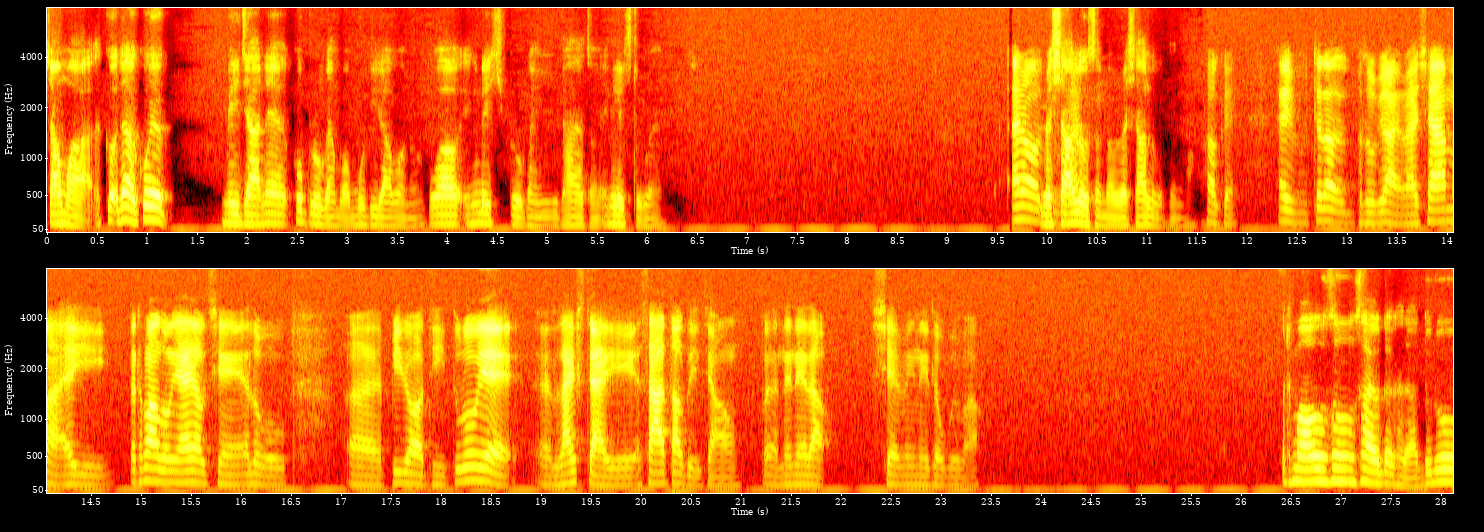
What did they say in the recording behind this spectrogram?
ကျောင်းမှာကိုအဲ့ဒါကိုယ့်ရဲ့ major နဲ့ကိုယ့် program ပေါ်မူတည်တာပေါ့နော်ကိုက English program ယူထားရဆိုရင် English လိုပဲအဲ့တော့ရုရှားလိုဆိုတော့ရုရှားလိုသင်တာဟုတ်ကဲ့အဲ့ကျွန်တော်ဘယ်လိုပြောရလဲရုရှားမှာအဲ့ဒီပထမဆုံးရရောက်ချင်းအဲ့လိုအဲပြီးတော့ဒီသူတို့ရဲ့ lifestyle တွေအစားအသောက်တွေအကြောင်းနည်းနည်းတော့ sharing လေးလုပ်ပေးပါဦးပထမဆုံးစရောက်တဲ့ခါကျသူတို့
